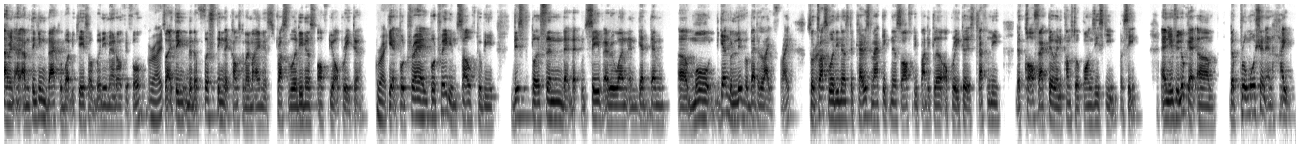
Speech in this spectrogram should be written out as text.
I mean, I, am thinking back about the case of Bernie Madoff before. Right. So I think that the first thing that comes to my mind is trustworthiness of the operator. Right. He had portrayed portrayed himself to be this person that, that would save everyone and get them uh, more, get to live a better life, right? So right. trustworthiness, the charismaticness of the particular operator is definitely the core factor when it comes to a Ponzi scheme per se. And if you look at um, the promotion and hype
